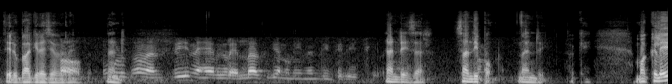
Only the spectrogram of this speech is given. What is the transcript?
திரு அவர்கள். நன்றி. நேயர்கள் எல்லாத்துக்கும் என்னுடைய நன்றி தெரிவிச்சுக்கிறேன். நன்றி சார். சந்திப்போம். நன்றி. ஓகே மக்களே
